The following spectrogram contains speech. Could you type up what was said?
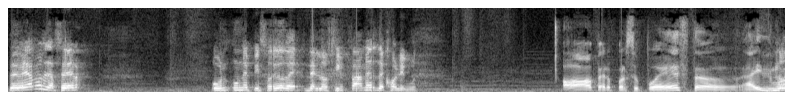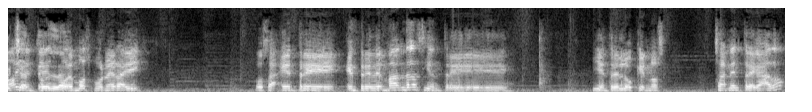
deberíamos de hacer un, un episodio de, de los infames de Hollywood. Oh, pero por supuesto, hay ¿no? Mucha tela. podemos poner ahí. O sea, entre, entre demandas y entre. Y entre lo que nos han entregado.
